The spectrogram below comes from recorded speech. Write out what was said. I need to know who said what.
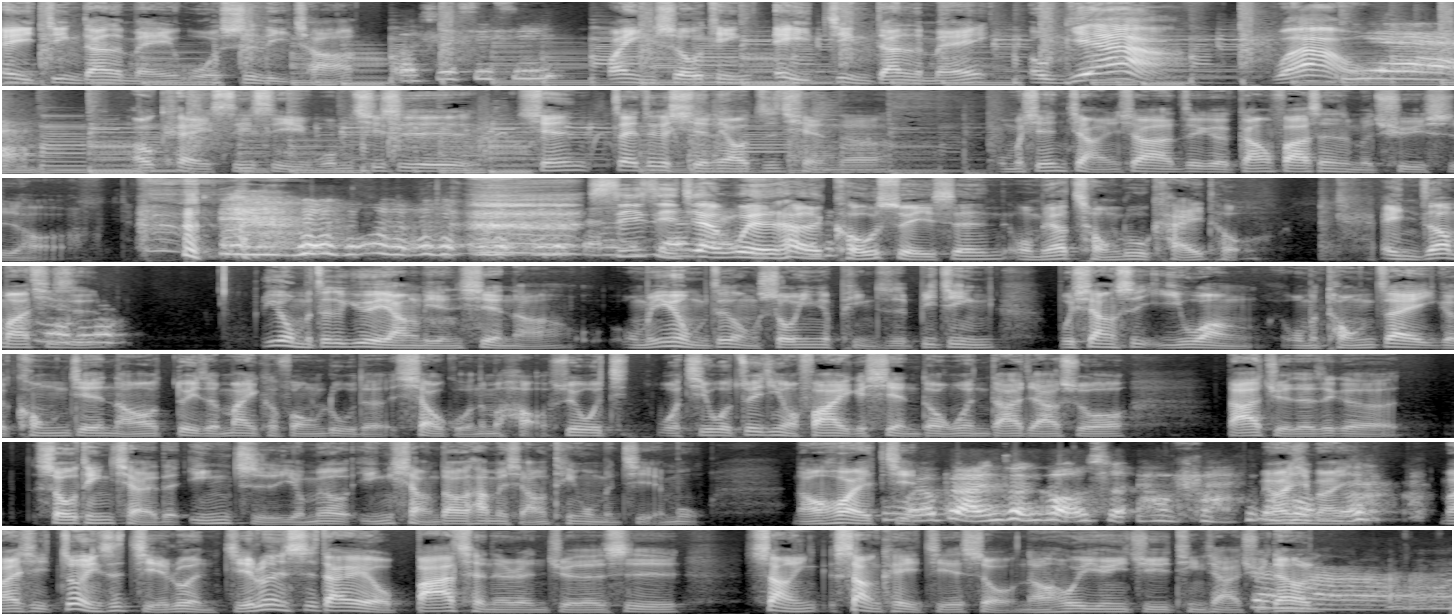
Speaker 1: 哎，进单了没？我是理查，
Speaker 2: 我是西西，
Speaker 1: 欢迎收听。哎，进单了没？Oh yeah！哇哦
Speaker 2: 耶
Speaker 1: ！！OK，C C，我们其实先在这个闲聊之前呢，我们先讲一下这个刚发生什么趣事好了。C C 竟然为了他的口水声，我们要重录开头。哎，你知道吗？其实，因为我们这个岳阳连线啊，我们因为我们这种收音的品质，毕竟不像是以往我们同在一个空间，然后对着麦克风录的效果那么好，所以我我其实我最近有发一个线动，问大家说，大家觉得这个收听起来的音质有没有影响到他们想要听我们节目？然后后来结
Speaker 2: 我又不小心吞口水，好烦哦。
Speaker 1: 没关系，没关系，没关系。重点是结论，结论是大概有八成的人觉得是上上可以接受，然后会愿意继续听下去，但有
